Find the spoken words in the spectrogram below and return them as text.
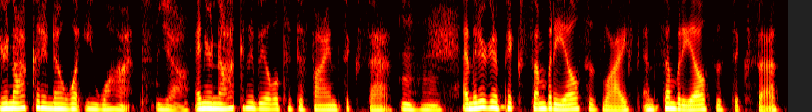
you're not going to know what you want. Yeah. And you're not going to be able to define success. And then you're going to pick somebody else's life and somebody else's success.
